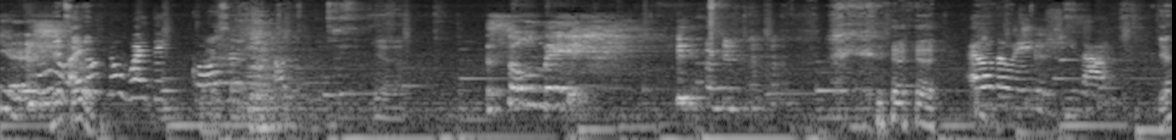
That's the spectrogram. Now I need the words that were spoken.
here. Me I don't know why they call Why is her that? ugly. Yeah. Soulmate. I love the way she laughs. yeah.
